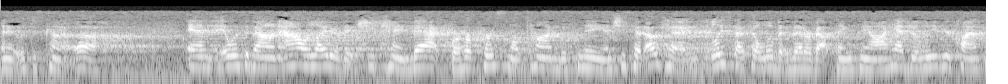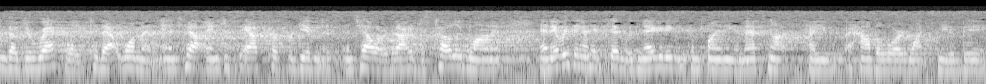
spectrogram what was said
And it was just kind of, ugh. And it was about an hour later that she came back for her personal time with me, and she said, okay, at least I feel a little bit better about things now. I had to leave your class and go directly to that woman and tell, and just ask her forgiveness and tell her that I had just totally blown it, and everything I had said was negative and complaining, and that's not how you, how the Lord wants me to be.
